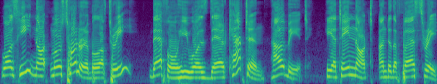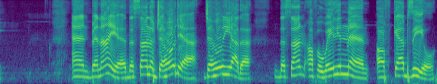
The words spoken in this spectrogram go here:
Was he not most honorable of three? Therefore he was their captain. Howbeit, he attained not unto the first three and Benaiah the son of Jehoiada, Jehoiada, the son of a valiant man of Kabzeel,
